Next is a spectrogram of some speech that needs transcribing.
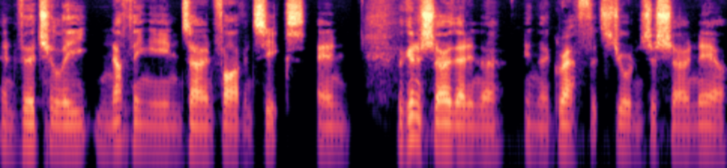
and virtually nothing in zone five and six. And we're going to show that in the in the graph that's Jordan's just shown now.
